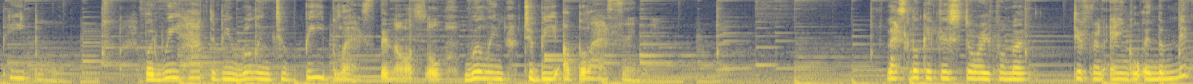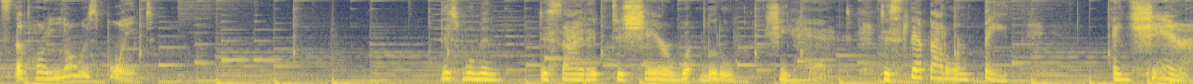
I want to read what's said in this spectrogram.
people. But we have to be willing to be blessed and also willing to be a blessing. Let's look at this story from a different angle. In the midst of her lowest point, this woman decided to share what little she had, to step out on faith and share.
